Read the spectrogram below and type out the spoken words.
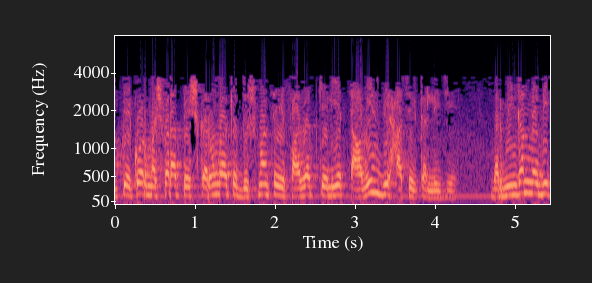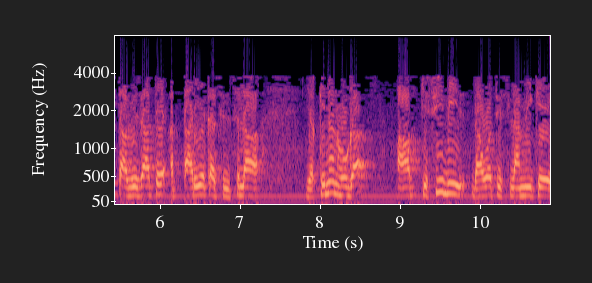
آپ کو ایک اور مشورہ پیش کروں گا کہ دشمن سے حفاظت کے لیے تعویذ بھی حاصل کر لیجیے برمنگم میں بھی تعویذات اطاریہ کا سلسلہ یقیناً ہوگا۔ آپ کسی بھی دعوت اسلامی کے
